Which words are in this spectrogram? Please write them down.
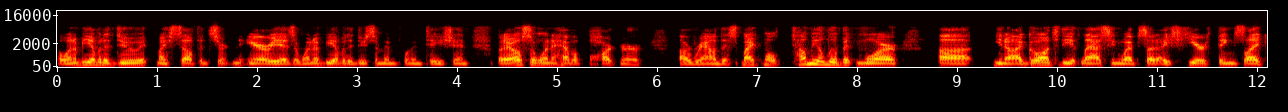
I want to be able to do it myself in certain areas. I want to be able to do some implementation, but I also want to have a partner around this. Mike, well, tell me a little bit more. Uh, you know, I go onto the Atlassian website. I hear things like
